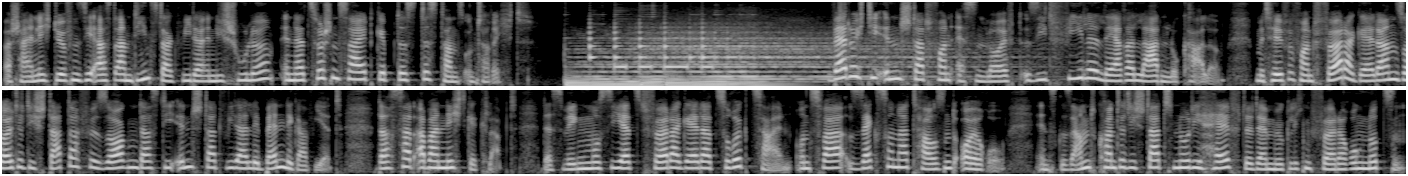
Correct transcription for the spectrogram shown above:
Wahrscheinlich dürfen sie erst am Dienstag wieder in die Schule. In der Zwischenzeit gibt es Distanzunterricht. Wer durch die Innenstadt von Essen läuft, sieht viele leere Ladenlokale. Mithilfe von Fördergeldern sollte die Stadt dafür sorgen, dass die Innenstadt wieder lebendiger wird. Das hat aber nicht geklappt. Deswegen muss sie jetzt Fördergelder zurückzahlen, und zwar 600.000 Euro. Insgesamt konnte die Stadt nur die Hälfte der möglichen Förderung nutzen.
